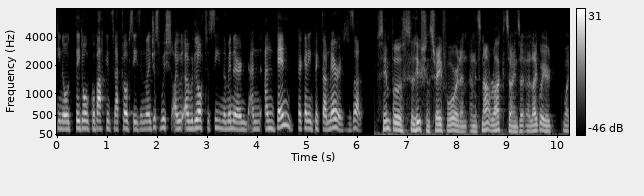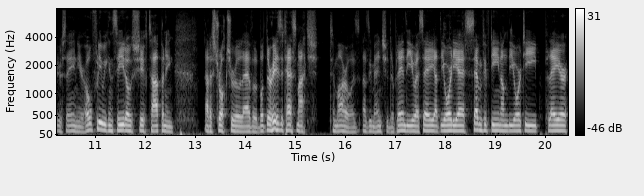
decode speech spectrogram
you know, they don't go back into that club season. And I just wish I, I would love to have seen them in there and, and, and then they're getting picked on merit as well. Simple solution, straightforward, and, and it's not rocket science. I, I like what you're what you're saying here. Hopefully, we can see those shifts happening at a structural level. But there is a test match tomorrow, as as you mentioned. They're playing the USA at the RDS, seven fifteen on the RT player.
